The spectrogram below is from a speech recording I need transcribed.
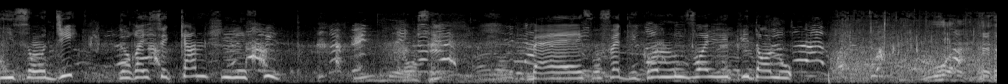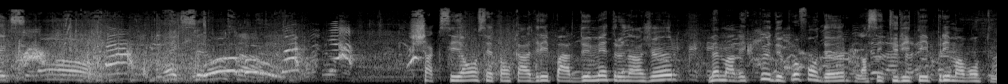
Ils ont dit de rester calme sur les frites. Ben, il faut faire des grands mouvements et les pieds dans l'eau. Ouais, excellent Excellent Chaque séance est encadrée par deux maîtres nageurs. Même avec peu de profondeur, la sécurité prime avant tout.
